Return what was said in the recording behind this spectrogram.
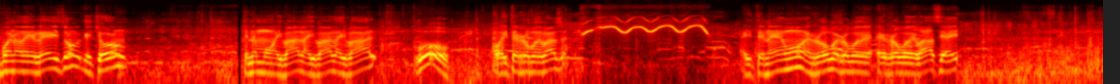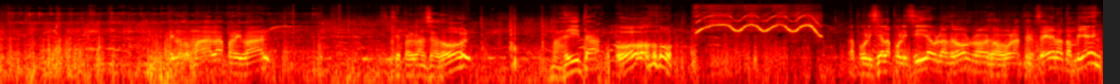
Buena de Leison, quechón. Tenemos a Ibal, a Ibal, a Ibal. ¡Wow! Oíste el robo de base. Ahí tenemos el robo, el robo de, el robo de base ahí. Tiene dos malas para Ibal. Ese para el lanzador. Bajita. ¡Oh! La policía, la policía, un ladrón, la tercera también.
